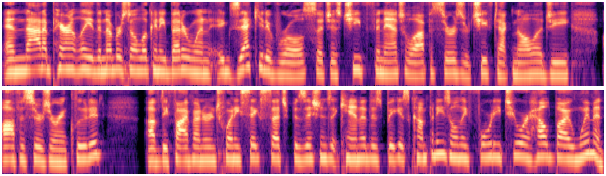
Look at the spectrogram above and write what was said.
And that apparently, the numbers don't look any better when executive roles such as chief financial officers or chief technology officers are included. Of the 526 such positions at Canada's biggest companies, only 42 are held by women.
